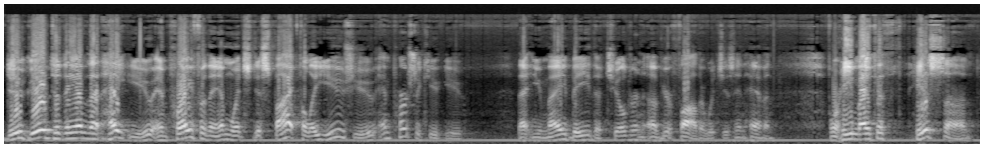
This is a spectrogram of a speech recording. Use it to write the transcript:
do good to them that hate you, and pray for them which despitefully use you and persecute you that you may be the children of your Father which is in heaven. For he maketh his sun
